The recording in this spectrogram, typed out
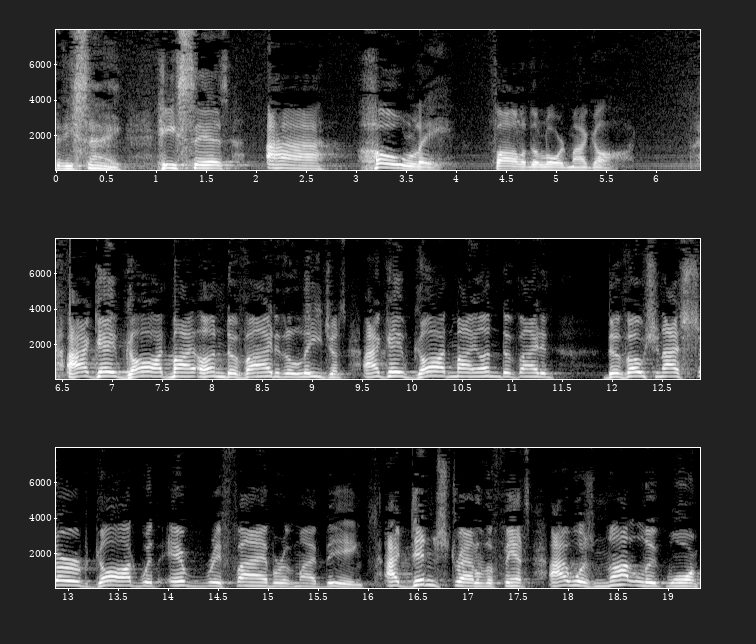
did he say? He says, I wholly follow the Lord my God. I gave God my undivided allegiance. I gave God my undivided devotion. I served God with every fiber of my being. I didn't straddle the fence. I was not lukewarm.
